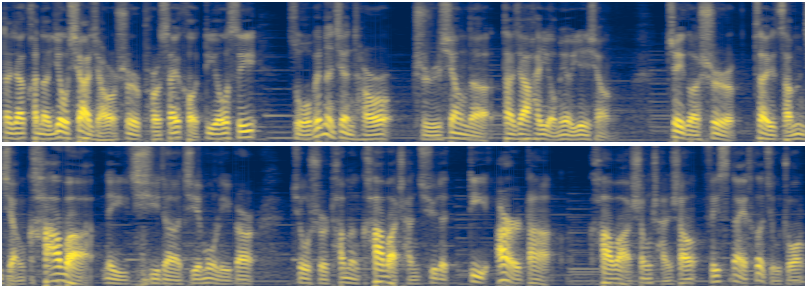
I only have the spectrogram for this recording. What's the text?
大家看到右下角是 Prosecco DOC，左边的箭头。指向的大家还有没有印象？这个是在咱们讲卡瓦那一期的节目里边，就是他们卡瓦产区的第二大卡瓦生产商菲斯奈特酒庄。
